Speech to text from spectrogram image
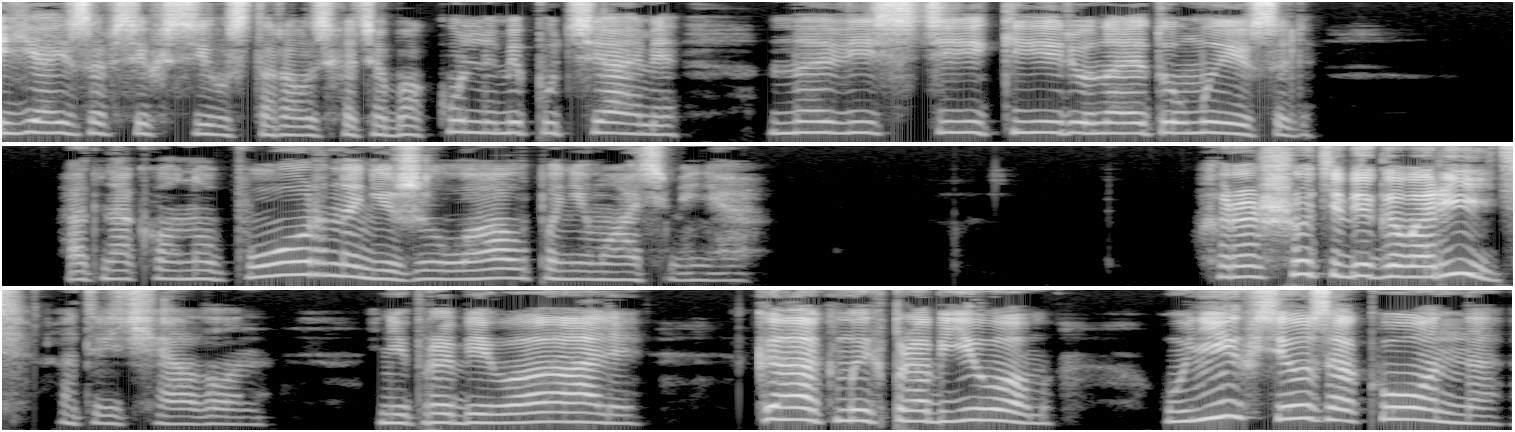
и я изо всех сил старалась хотя бы окольными путями навести Кирю на эту мысль. Однако он упорно не желал понимать меня. «Хорошо тебе говорить», — отвечал он. «Не пробивали. Как мы их пробьем? У них все законно,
